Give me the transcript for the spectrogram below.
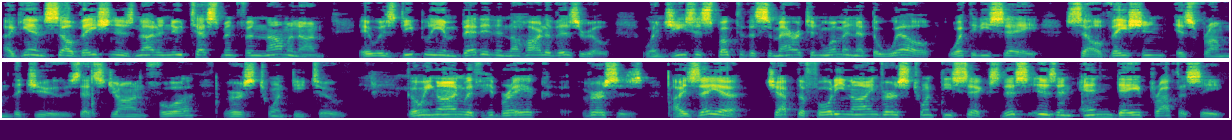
Again, salvation is not a New Testament phenomenon. It was deeply embedded in the heart of Israel. When Jesus spoke to the Samaritan woman at the well, what did he say? Salvation is from the Jews. That's John 4, verse 22. Going on with Hebraic verses, Isaiah chapter 49, verse 26. This is an end day prophecy.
